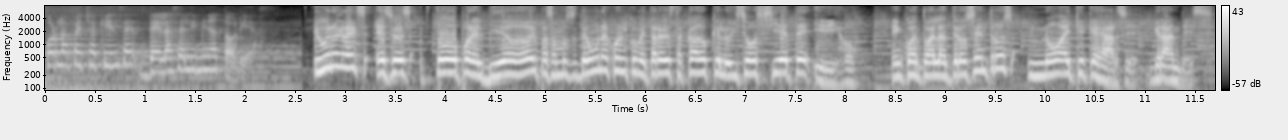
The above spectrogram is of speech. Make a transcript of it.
por la fecha 15 de las eliminatorias. Y bueno, Grex, eso es todo por el video de hoy. Pasamos de una con el comentario destacado que lo hizo 7 y dijo. En cuanto a delanteros centros, no hay que quejarse, grandes.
